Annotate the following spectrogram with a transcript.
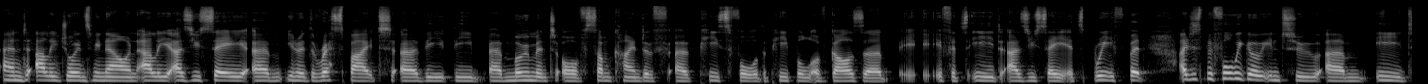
And Ali joins me now. And Ali, as you say, um, you know, the respite, uh, the the uh, moment of some kind of uh, peace for the people of Gaza, if it's Eid, as you say, it's brief. But I just, before we go into um, Eid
